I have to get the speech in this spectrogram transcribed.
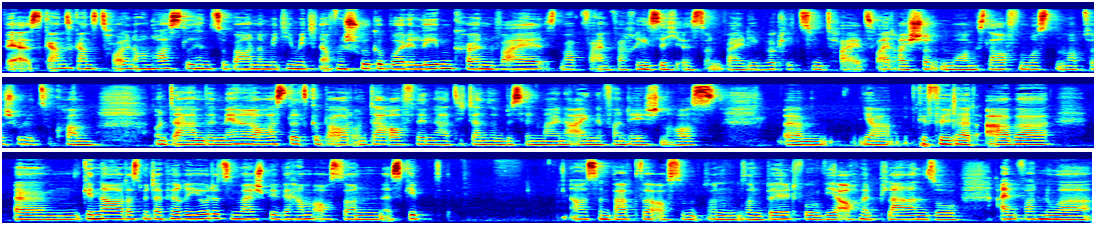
wäre es ganz, ganz toll, noch ein Hostel hinzubauen, damit die Mädchen auf dem Schulgebäude leben können, weil Zimbabwe einfach riesig ist und weil die wirklich zum Teil zwei, drei Stunden morgens laufen mussten, um zur Schule zu kommen. Und da haben wir mehrere Hostels gebaut und daraufhin hat sich dann so ein bisschen meine eigene Foundation raus ähm, ja, gefiltert. Aber ähm, genau, das mit der Periode zum Beispiel. Wir haben auch so ein, es gibt aus Zimbabwe auch so, so, ein, so, ein, Bild, wo wir auch mit Plan so einfach nur,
